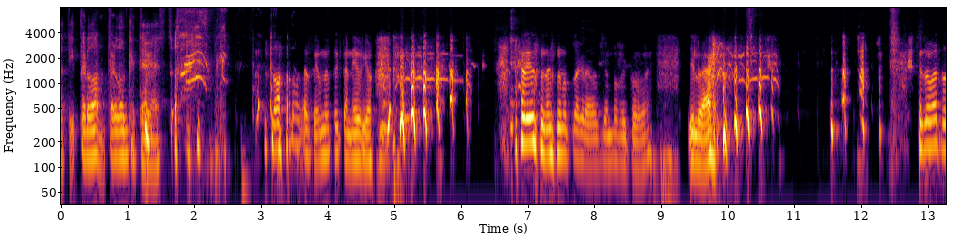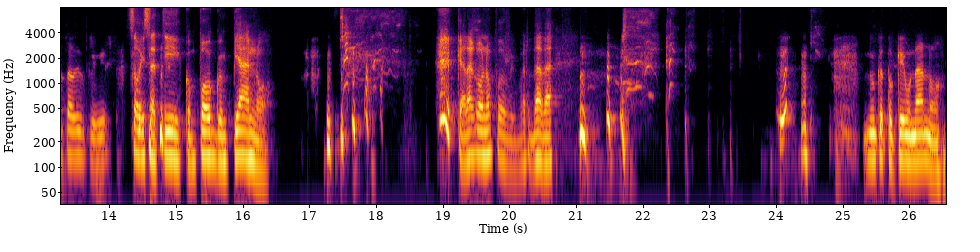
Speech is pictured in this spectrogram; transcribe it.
a ti. Perdón, perdón que te haga esto. No, no lo voy a hacer, no estoy tan ebrio. ¿Sabes? En alguna otra grabación no recordé. Y lo hago. lo voy a tratar de escribir. Soy Sati, compongo en piano. Carajo, no puedo rimar nada. Nunca toqué un ano.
